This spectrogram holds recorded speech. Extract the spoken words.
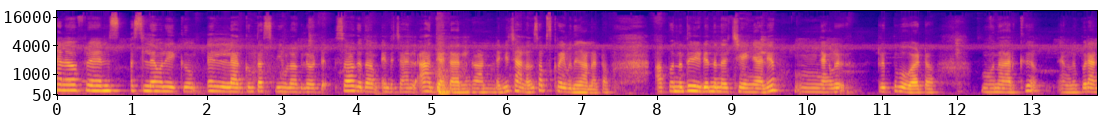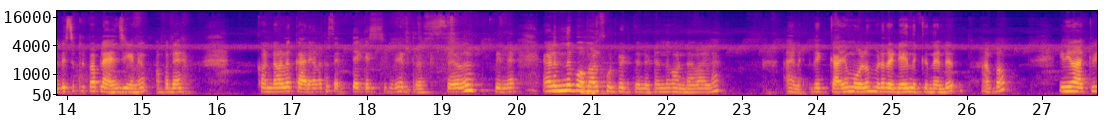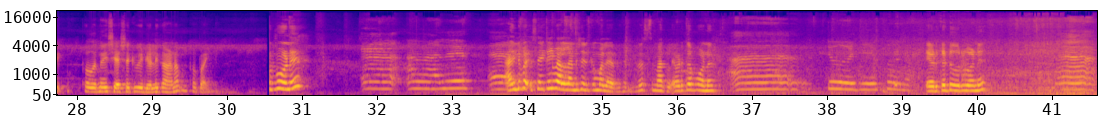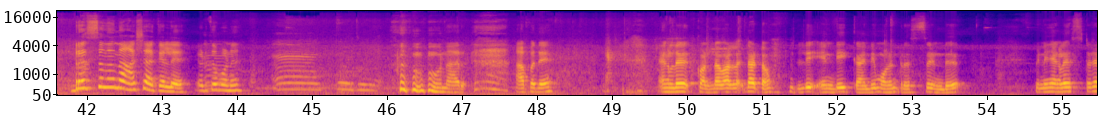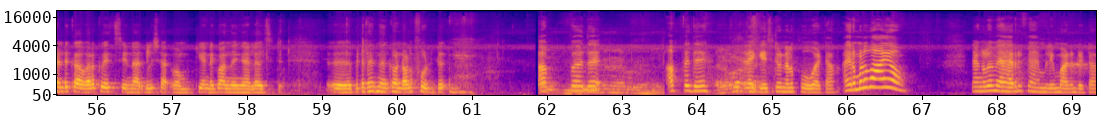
Hello friends അസ്സാം വലൈക്കും എല്ലാവർക്കും തസ്നി വ്ളോഗിലോട്ട് സ്വാഗതം. എന്റെ ചാനൽ ആദ്യമായിട്ട് ആരെങ്കിലും കാണുന്നുണ്ടെങ്കിൽ ചാനൽ ഒന്ന് സബ്സ്ക്രൈബ് ചെയ്ത് കാണാം കേട്ടോ. അപ്പോൾ ഇന്നത്തെ വീഡിയോ എന്താണെന്ന് വെച്ച് കഴിഞ്ഞാൽ ഞങ്ങൾ ട്രിപ്പ് പോവാം കേട്ടോ. മൂന്നാർക്ക് ഞങ്ങളിപ്പോൾ രണ്ട് ദിവസം ട്രിപ്പാണ് പ്ലാൻ ചെയ്യണം. അപ്പോൾ അതെ കൊണ്ടുള്ള കാര്യങ്ങളൊക്കെ സെറ്റാക്കി വെച്ചിട്ടുണ്ട്. ഡ്രസ്സുകൾ പിന്നെ ഞങ്ങൾ ഇന്ന് പോകുമ്പോൾ അവൾ ഫുഡ് എടുത്തിട്ടുണ്ട് കേട്ടോ. ഇന്ന് കൊണ്ടുപോകാനുള്ള അങ്ങനെ വെക്കായും മോളും ഇവിടെ റെഡിയായി നിൽക്കുന്നുണ്ട്. അപ്പോൾ ഇനി ബാക്കി പോകുന്ന വിശേഷമൊക്കെ വീഡിയോയിൽ കാണാം. അപ്പോൾ ബൈ പോണ്? അതിൽ സൈക്കിൾ വെള്ളമാണ് ശരിക്കും പോലെ ഡ്രസ് മക്കൾ എവിടേക്കാ പോണ്? എവിടേക്കാ ടൂർ പോണ്? ഡ്രസ്സ് ഒന്ന് നാശാക്കല്ലേ? എവിടേക്കാ പോണ്? മൂന്നാറ്. അപ്പൊ അതെ ഞങ്ങൾ കൊണ്ടുപോകാനുള്ള ഇതാട്ടോ. ഇതിൽ എന്റെ ഇക്കാന്റെ മോളും ഡ്രസ്സ് ഉണ്ട്. പിന്നെ ഞങ്ങൾ എക്സ്ട്രാ രണ്ട് കവറൊക്കെ വെച്ചിട്ടുണ്ട്. ആർക്കെങ്കിലും വമുക്കി ഉണ്ടെങ്കിൽ വന്നു കഴിഞ്ഞാൽ വെച്ചിട്ട്. പിന്നെ നിങ്ങൾക്ക് കൊണ്ടുള്ള ഫുഡ് അപ്പത് ഇത് ലഗേജ് ഞങ്ങൾ പോവാട്ടോ അയറമ്മൾ വായോ? ഞങ്ങൾ വേറൊരു ഫാമിലിയും പാടുണ്ട് കേട്ടോ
